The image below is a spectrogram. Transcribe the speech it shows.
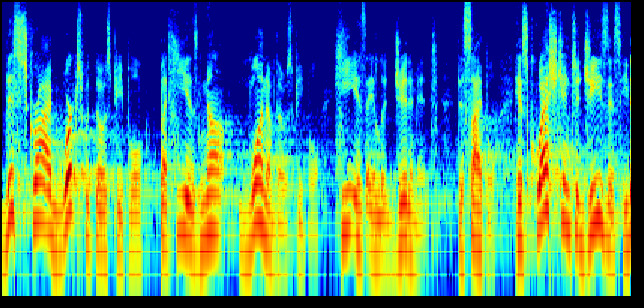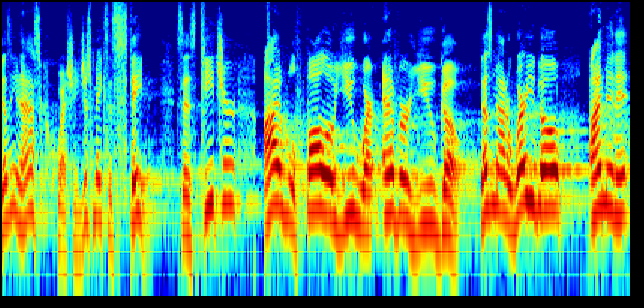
This scribe works with those people, but he is not one of those people. He is a legitimate disciple. His question to Jesus, he doesn't even ask a question, he just makes a statement. He says, Teacher, I will follow you wherever you go. Doesn't matter where you go, I'm in it,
